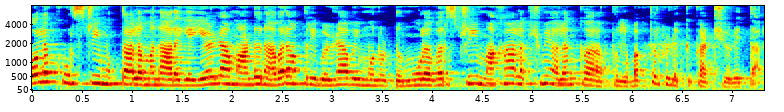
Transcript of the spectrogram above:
ஓலக்கூர் ஸ்ரீ முத்தாலம்மன் ஆலய ஏழாம் ஆண்டு நவராத்திரி விழாவை முன்னிட்டு மூலவர் ஸ்ரீ மகாலட்சுமி அலங்காரத்தில் பக்தர்களுக்கு காட்சியளித்தார்.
